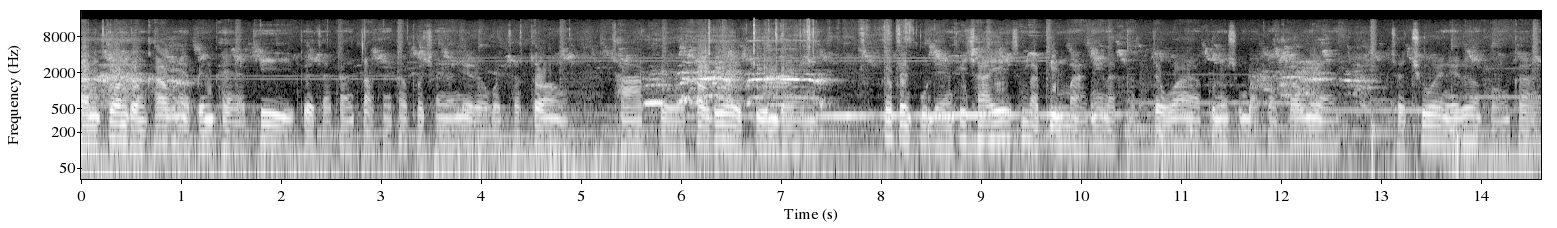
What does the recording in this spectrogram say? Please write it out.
ลำต้นของเขาเนี่ยเป็นแผลที่เกิดจากการตัดนะครับ เพราะฉะนั้นเนี่ยเราก็จะต้องทาเกลือเข้าด้วยปูนแดง ก็เป็นปูนแดงที่ใช้สำหรับกินหมากนี่แหละครับ แต่ว่าคุณสมบัติของเขาเนี่ยจะช่วยในเรื่องของการ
